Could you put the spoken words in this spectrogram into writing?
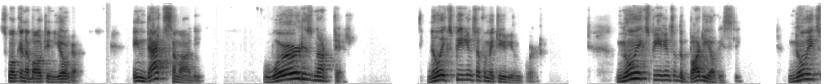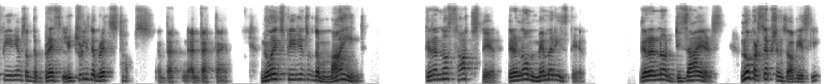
spoken about in yoga. In that samadhi, word is not there. No experience of a material world. No experience of the body, obviously. No experience of the breath. Literally, the breath stops at that, at that time. No experience of the mind. There are no thoughts there. There are no memories there. There are no desires. No perceptions, obviously.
